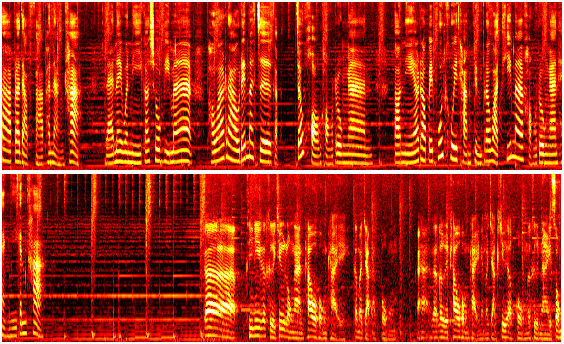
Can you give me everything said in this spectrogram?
ตาประดับฝาผนังค่ะ และในวันนี้ก็โชคดีมาก เพราะว่าเราได้มาเจอกับเจ้าของของโรงงาน ตอนนี้เราไปพูดคุยถามถึงประวัติที่มาของโรงงานแห่งนี้กันค่ะ ก็ที่นี่ก็คือชื่อโรงงานเท่าหงไถก็มาจากอากงนะฮะแล้วก็คือเท่าหงไถเนี่ยมาจากชื่ออากงก็คือนายซ่ง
